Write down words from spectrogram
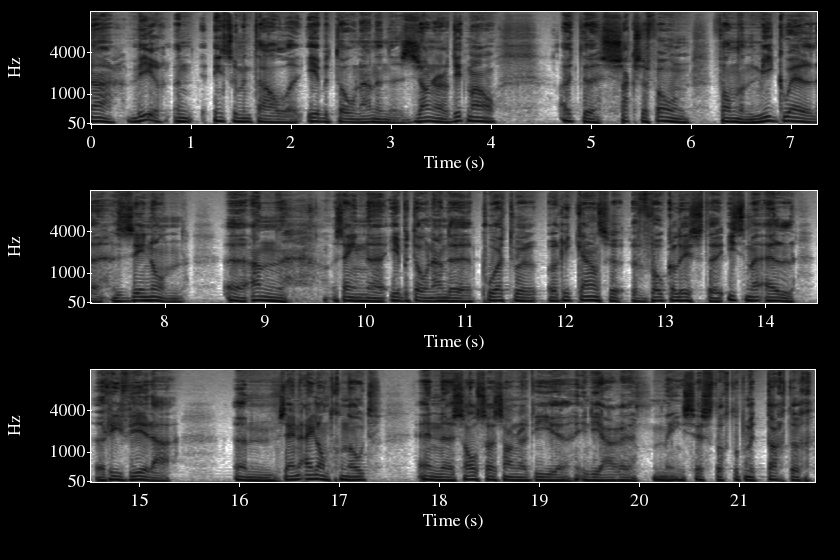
Naar weer een instrumentaal eerbetoon aan een zanger. Ditmaal uit de saxofoon van Miguel Zenon. aan zijn eerbetoon aan de Puerto Ricaanse vocalist Ismael Rivera. Um, zijn eilandgenoot en salsa-zanger die in de jaren 60 tot met 80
